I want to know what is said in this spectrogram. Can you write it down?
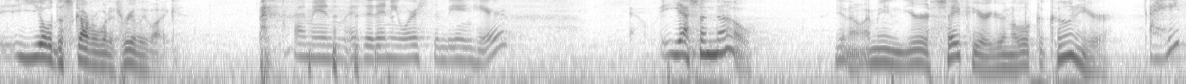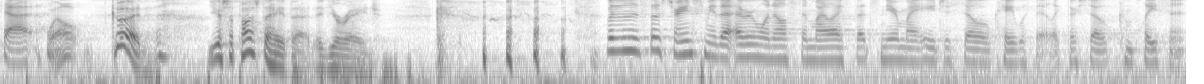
you'll discover what it's really like. I mean, is it any worse than being here? Yes and no. You know, I mean, you're safe here. You're in a little cocoon here. I hate that. Well, good. You're supposed to hate that at your age. But then it's so strange to me that everyone else in my life that's near my age is so okay with it. Like they're so complacent.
